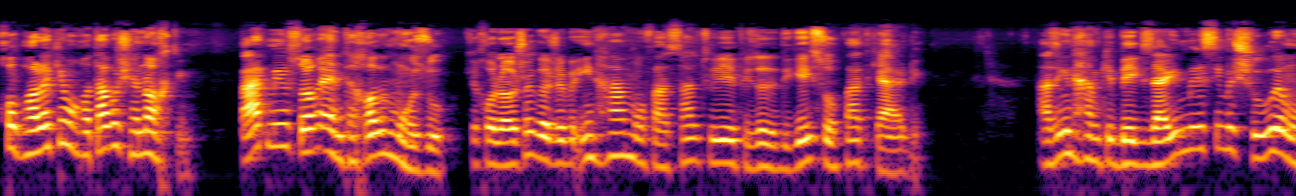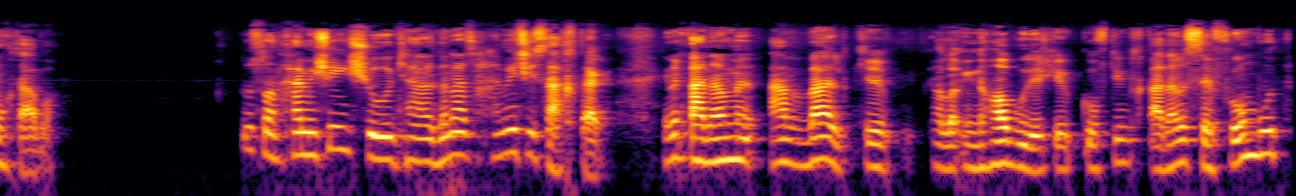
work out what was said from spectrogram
خب حالا که مخاطب رو شناختیم. بعد میریم سراغ انتخاب موضوع که خلاصه راجع به این هم مفصل توی اپیزود دیگه صحبت کردیم. از این هم که بگذریم می‌رسیم به شروع محتوا. دوستان همیشه این شروع کردن از همه چی سختتر یعنی قدم اول که حالا اینها بودش که گفتیم قدم سفرون بود.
